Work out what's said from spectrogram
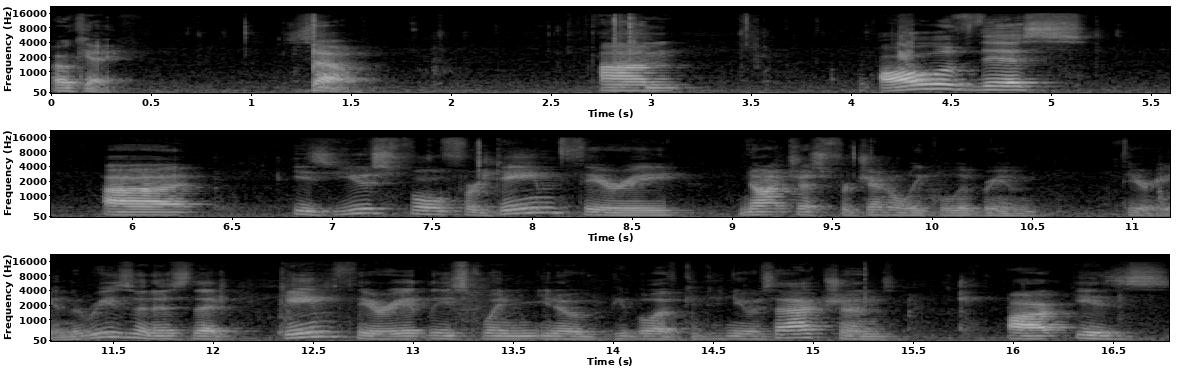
Okay, so um, all of this uh, is useful for game theory, not just for general equilibrium theory. And the reason is that game theory, at least when you know people have continuous actions, are, is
